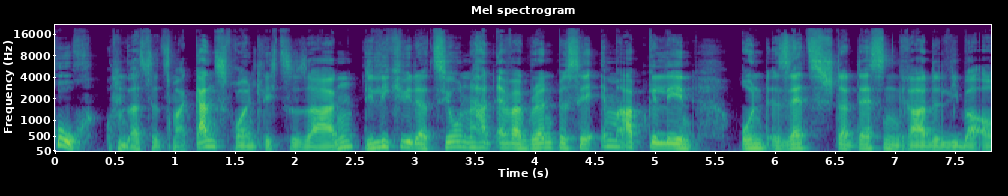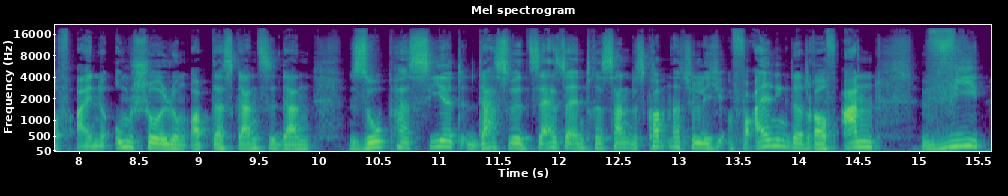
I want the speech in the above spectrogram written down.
hoch, um das jetzt mal ganz freundlich zu sagen. Die Liquidation hat Evergrande bisher immer abgelehnt und setzt stattdessen gerade lieber auf eine Umschuldung. Ob das Ganze dann so passiert, das wird sehr, sehr interessant. Es kommt natürlich vor allen Dingen darauf an, wie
